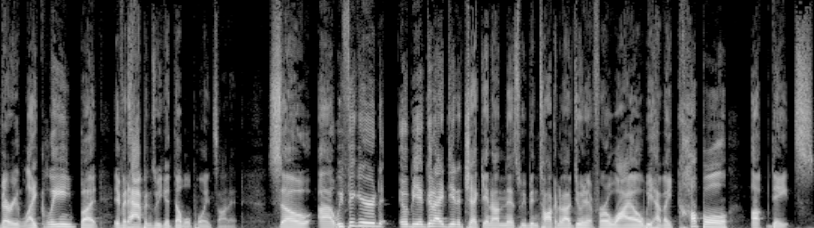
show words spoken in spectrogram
very likely, but if it happens, we get double points on it. So uh, we figured it would be a good idea to check in on this. We've been talking about doing it for a while. We have a couple updates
